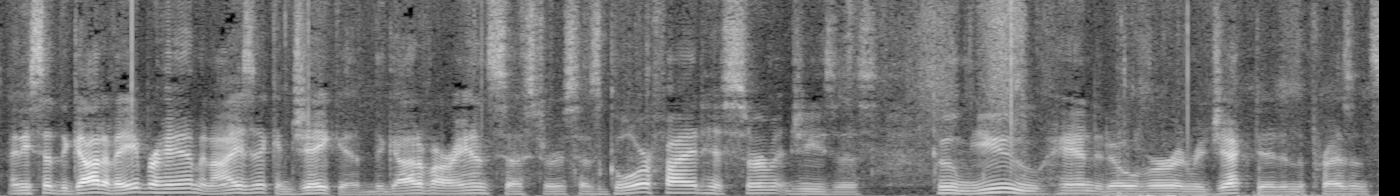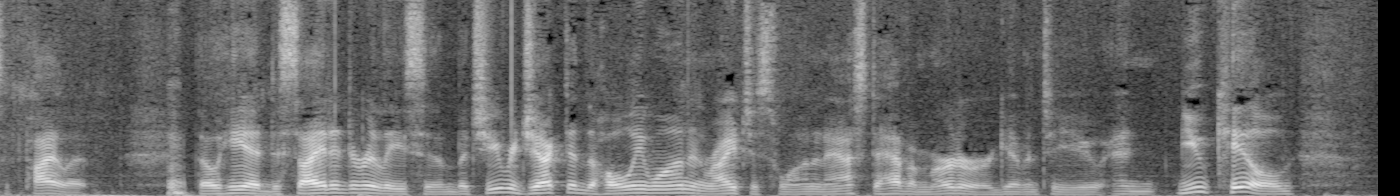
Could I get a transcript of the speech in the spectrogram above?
And he said, The God of Abraham and Isaac and Jacob, the God of our ancestors, has glorified his servant Jesus, whom you handed over and rejected in the presence of Pilate though he had decided to release him. But you rejected the Holy One and Righteous One and asked to have a murderer given to you, and you killed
